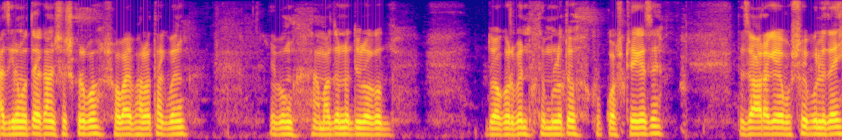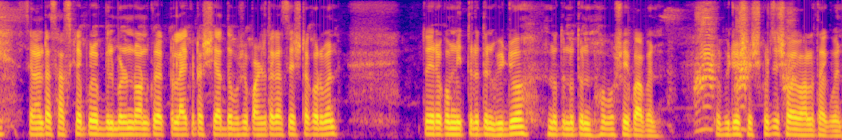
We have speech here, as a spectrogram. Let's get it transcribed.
আজকের মতো এখানে শেষ করব। সবাই ভালো থাকবেন এবং আমার জন্য দোয়া দোয়া করবেন। তো মূলত খুব কষ্ট হয়ে গেছে। তো যাওয়ার আগে অবশ্যই বলে যাই, চ্যানেলটা সাবস্ক্রাইব করে বেল বাটন অন করে একটা লাইক একটা শেয়ার দিয়ে অবশ্যই পাশে থাকার চেষ্টা করবেন। তো এরকম নিত্য নতুন ভিডিও নতুন নতুন অবশ্যই পাবেন। তো ভিডিও শেষ করছি, সবাই ভালো থাকবেন।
